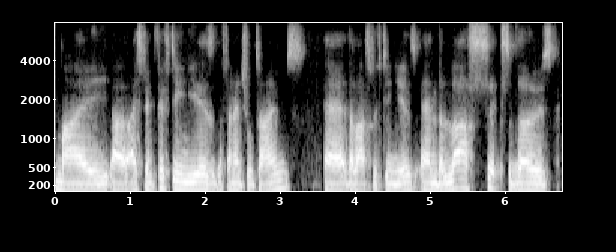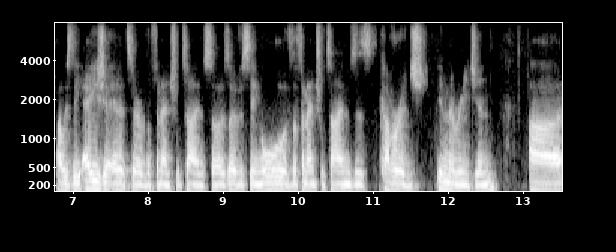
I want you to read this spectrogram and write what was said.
my uh, I spent 15 years at the Financial Times uh, the last 15 years. And the last six of those, I was the Asia editor of the Financial Times. So I was overseeing all of the Financial Times' coverage in the region. Uh,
